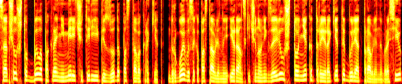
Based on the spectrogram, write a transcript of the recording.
сообщил, что было по крайней мере 4 эпизода поставок ракет. Другой высокопоставленный иранский чиновник заявил, что некоторые ракеты были отправлены в Россию,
